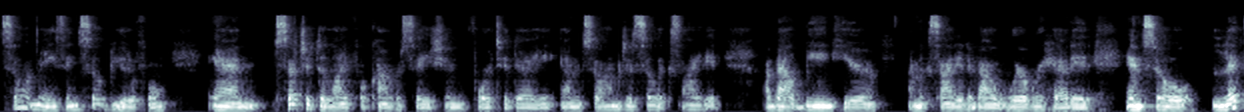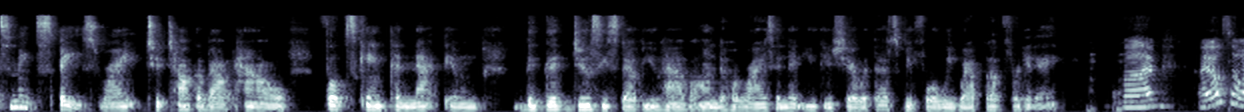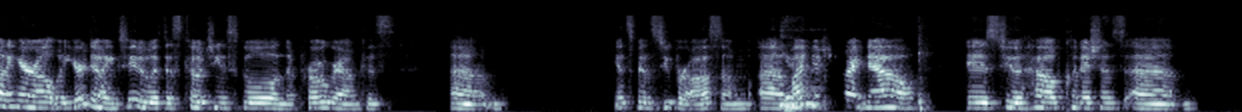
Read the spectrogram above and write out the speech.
so amazing, so beautiful and such a delightful conversation for today. And so I'm just so excited about being here. I'm excited about where we're headed. And so let's make space, right, to talk about how folks can connect and the good, juicy stuff you have on the horizon that you can share with us before we wrap up for today. Well, I'm, I also want to hear all what you're doing too with this coaching school and the program because um, it's been super awesome. Um, yeah. My mission right now is to help clinicians um,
